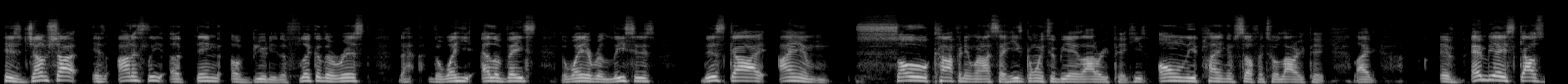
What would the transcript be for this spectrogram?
His jump shot is honestly a thing of beauty. The flick of the wrist, the, the way he elevates, the way it releases. This guy, I am so confident when I say he's going to be a lottery pick. He's only playing himself into a lottery pick. Like if NBA scouts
